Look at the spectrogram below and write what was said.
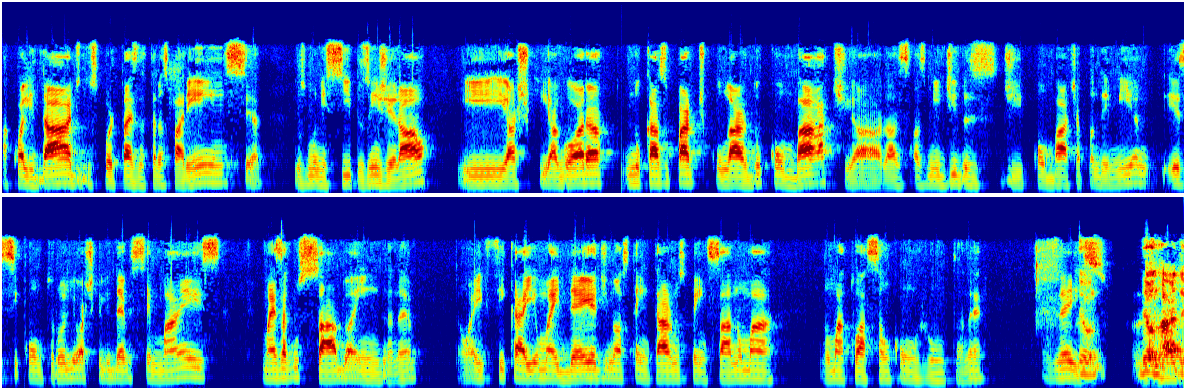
a qualidade dos portais da transparência, dos municípios em geral, E acho que agora, no caso particular do combate, as, as medidas de combate à pandemia, esse controle eu acho que ele deve ser mais, mais aguçado ainda, né? Então aí fica aí uma ideia de nós tentarmos pensar numa, numa atuação conjunta, né? Mas é isso. Leonardo,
